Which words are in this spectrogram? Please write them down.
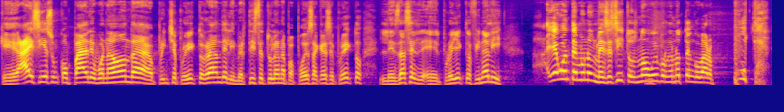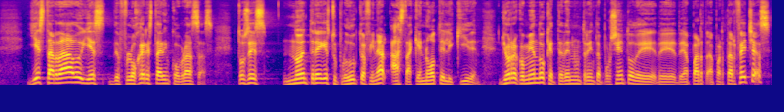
que, ay, sí, es un compadre, buena onda, pinche proyecto grande, le invertiste tu lana para poder sacar ese proyecto, les das el, proyecto final y, ay, aguántame unos mesecitos, no, güey, porque no tengo varo. Puta. Y es tardado y es de flojera estar en cobranzas. Entonces, no entregues tu producto a final hasta que no te liquiden. Yo recomiendo que te den un 30% de, de- de apart- apartar fechas,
